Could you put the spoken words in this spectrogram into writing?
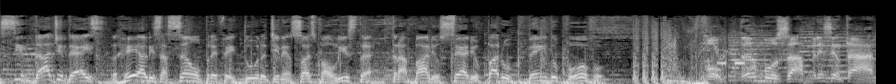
Cidade 10. Realização Prefeitura de Lençóis Paulista. Trabalho sério para o bem do povo. Voltamos a apresentar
